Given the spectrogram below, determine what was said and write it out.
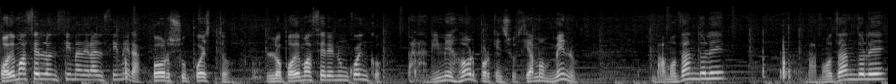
¿Podemos hacerlo encima de la encimera? Por supuesto. ¿Lo podemos hacer en un cuenco? Para mí mejor, porque ensuciamos menos. Vamos dándole, vamos dándole.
